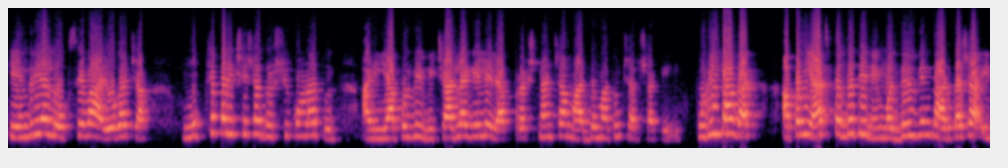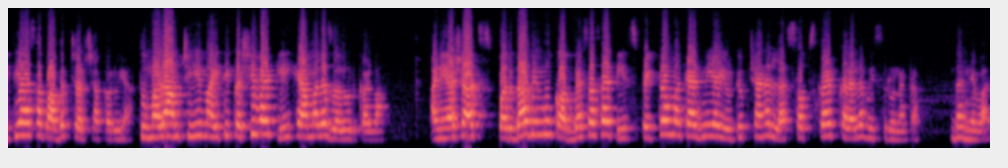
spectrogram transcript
केंद्रीय लोकसेवा आयोगाच्या मुख्य परीक्षेच्या दृष्टिकोनातून आणि यापूर्वी विचारल्या गेलेल्या प्रश्नांच्या माध्यमातून चर्चा केली. पुढील भागात आपण याच पद्धतीने मध्ययुगीन भारताच्या इतिहासाबाबत चर्चा करूया. तुम्हाला आमची ही माहिती कशी वाटली हे आम्हाला जरूर कळवा. आणि अशाच स्पर्धाभिमुख अभ्यासासाठी स्पेक्ट्रम अकॅडमी या युट्यूब चॅनलला सबस्क्राईब करायला विसरू नका. धन्यवाद.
